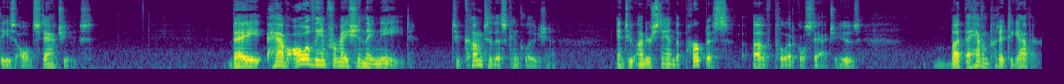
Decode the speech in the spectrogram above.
these old statues. They have all of the information they need to come to this conclusion and to understand the purpose of political statues, but they haven't put it together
